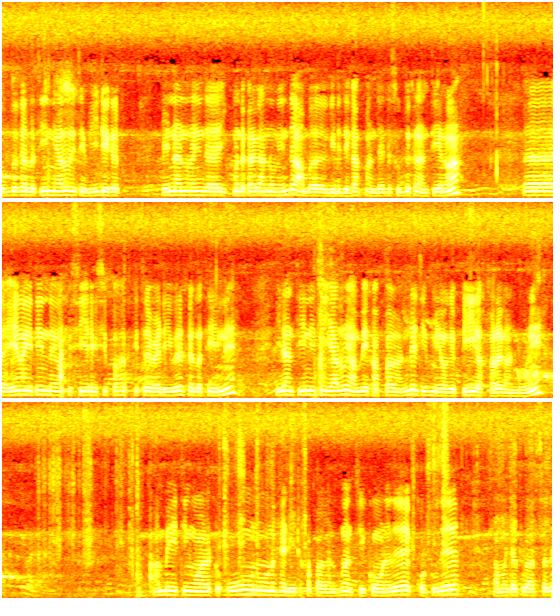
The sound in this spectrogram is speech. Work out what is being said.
සුද්ධ කරලා තියෙන යාළුවනේ ඉතින් වීඩියෝ එකට පෙන්වන්න ඕන හින්දා ඉක්මනට කරගන්න ඕන හින්දා අඹ ගෙඩි දෙකක් මම දැන් සුද්ධ කරන් තියෙනවා. එහෙනම් ඉතින් දැන් අපි 125ක් විතර වැඩ ඉවර කරලා තියෙන්නේ. ඊළඟ තියෙන ඉතින් යාළුවනේ අඹේ කපා ගන්න. ඉතින් මේ වගේ පීයක් අරගන්න ඕනේ. අඹේ ඉතින් ඔයාලට ඕන ඕන හැඩයට කපා ගන්න පුළුවන් ත්‍රිකෝණද කොටුද සම චතුරස්‍රද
